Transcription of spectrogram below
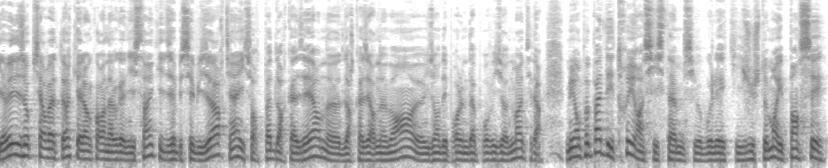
Il y avait des observateurs qui allaient encore en Afghanistan et qui disaient c'est bizarre, tiens, ils sortent pas de leur caserne, de leur casernement, euh, ils ont des problèmes d'approvisionnement, etc. Mais on peut pas détruire un système, si vous voulez, qui justement est pensé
